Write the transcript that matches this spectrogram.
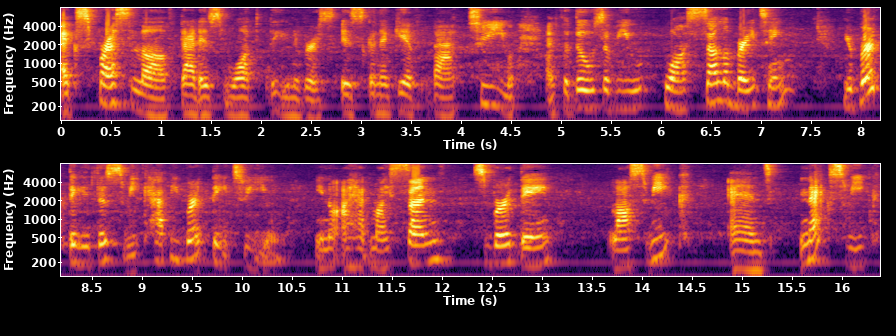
express love, that is what the universe is going to give back to you. And for those of you who are celebrating your birthday this week, happy birthday to you. You know, I had my son's birthday last week, and next week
